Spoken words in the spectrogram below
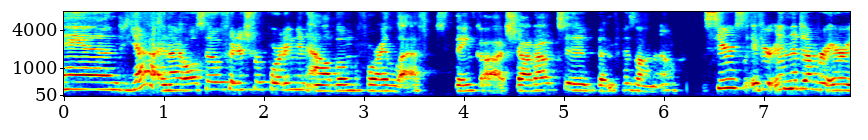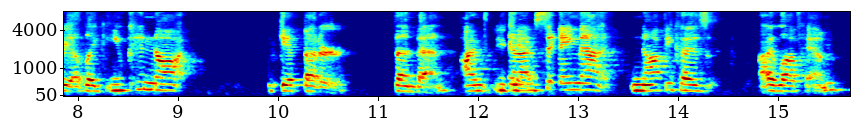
And yeah, and I also finished recording an album before I left. Thank God. Shout out to Ben Pisano. Seriously, if you're in the Denver area, like you cannot get better than Ben. I'm You and I'm saying that not because I love him.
